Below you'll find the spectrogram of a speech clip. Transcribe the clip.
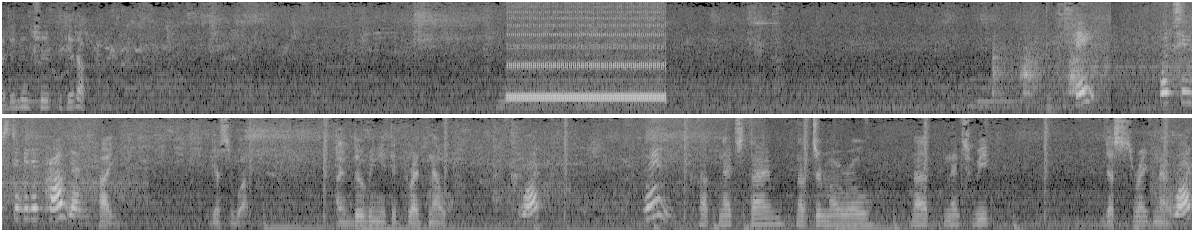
did she pick it up? Hey, what seems to be the problem? Hi. Guess what? I'm doing it right now. What? When? Not next time, not tomorrow, not next week. Just right now. What?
